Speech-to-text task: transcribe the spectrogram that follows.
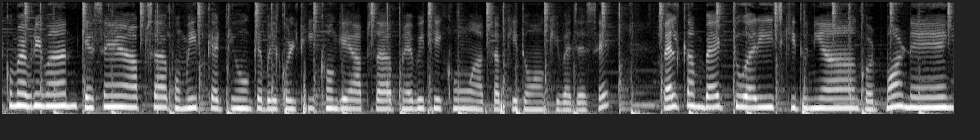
असलम एवरीवन, कैसे हैं आप सब? उम्मीद करती हूँ कि बिल्कुल ठीक होंगे आप सब। मैं भी ठीक हूँ, आप सबकी दुआओं की वजह से। वेलकम बैक टू अरीज की दुनिया। गुड मॉर्निंग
